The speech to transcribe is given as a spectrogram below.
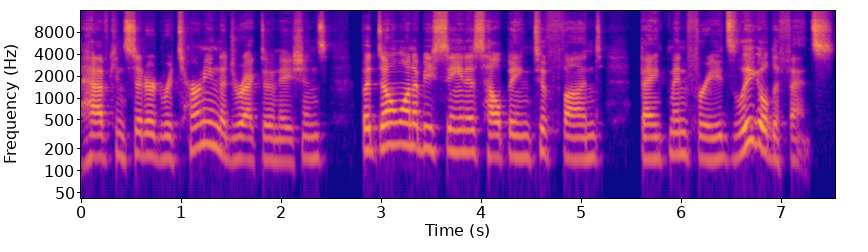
have considered returning the direct donations, but don't want to be seen as helping to fund Bankman Fried's legal defense.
